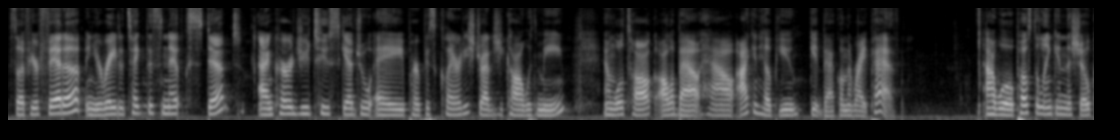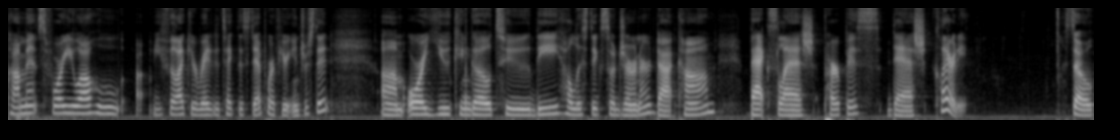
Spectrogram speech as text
So if you're fed up and you're ready to take this next step, I encourage you to schedule a purpose clarity strategy call with me, and we'll talk all about how I can help you get back on the right path. I will post a link in the show comments for you all who uh, you feel like you're ready to take this step or if you're interested. Um, or you can go to theholisticsojourner.com backslash purpose dash clarity. So,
